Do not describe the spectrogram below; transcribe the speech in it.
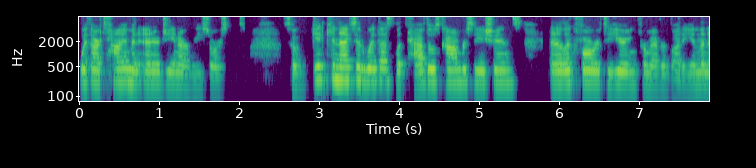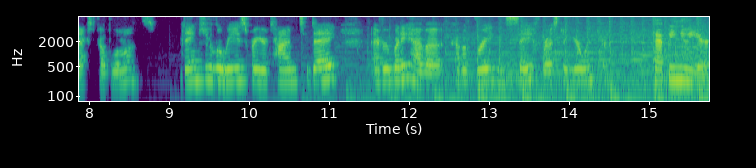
with our time and energy and our resources. So get connected with us. Let's have those conversations. And I look forward to hearing from everybody in the next couple of months. Thank you, Louise, for your time today. Everybody have a have a great and safe rest of your winter. Happy New Year.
